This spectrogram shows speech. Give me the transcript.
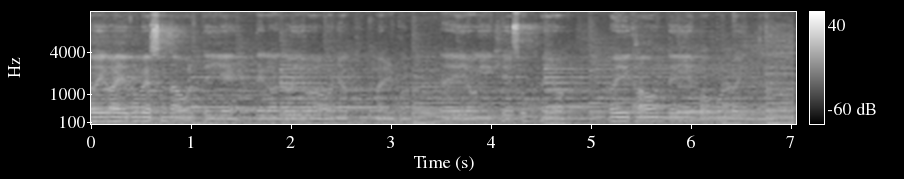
너희가 애굽에서 나올 때에 내가 너희와 언약한 말과 나의 영이 계속하여 너희 가운데에 머물러 있는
